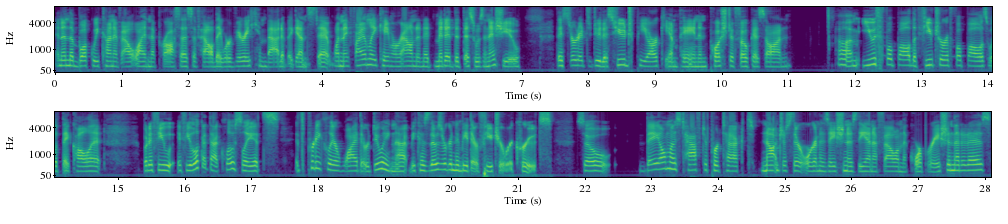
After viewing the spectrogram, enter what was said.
And in the book, we kind of outlined the process of how they were very combative against it. When they finally came around and admitted that this was an issue, they started to do this huge PR campaign and push to focus on um, youth football, the future of football is what they call it, but if you if you look at that closely, it's it's pretty clear why they're doing that because those are going to be their future recruits. So they almost have to protect not just their organization as the NFL and the corporation that it is,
